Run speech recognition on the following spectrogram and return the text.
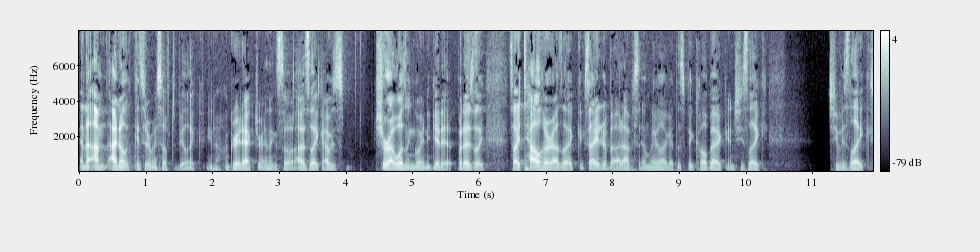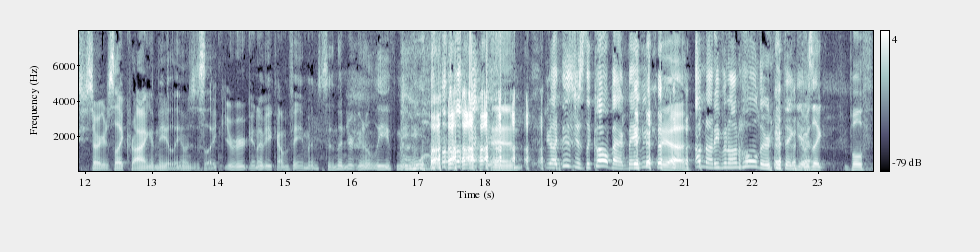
and I'm I don't consider myself to be like you know a great actor or anything. So I was like I was sure I wasn't going to get it, but I was like so I tell her I was like excited about it. Obviously, I'm like oh I got this big callback, and she's like. She was like, she started just like crying immediately. and was just like, "You're gonna become famous, and then you're gonna leave me." and You're like, this is just the callback, baby. yeah, I'm not even on hold or anything yet. it was like both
